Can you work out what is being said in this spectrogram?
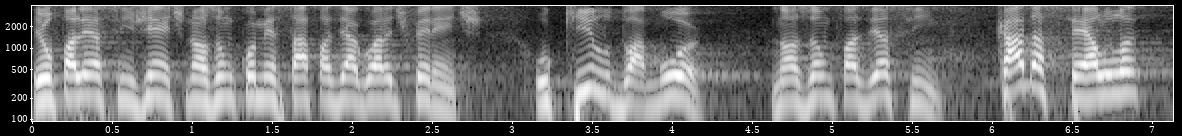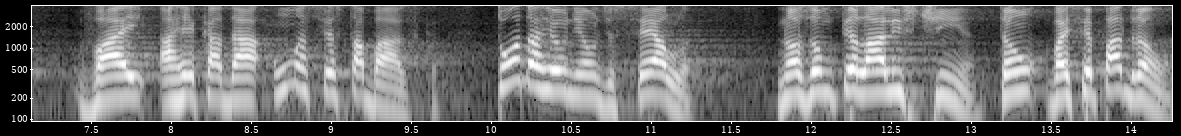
eu falei assim, gente, nós vamos começar a fazer agora diferente. O quilo do amor, nós vamos fazer assim: cada célula vai arrecadar uma cesta básica. Toda reunião de célula, nós vamos ter lá a listinha. Então, vai ser padrão.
